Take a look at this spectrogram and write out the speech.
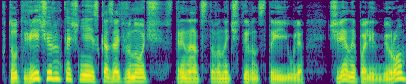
В тот вечер, точнее сказать, в ночь с 13 на 14 июля, члены Политбюро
